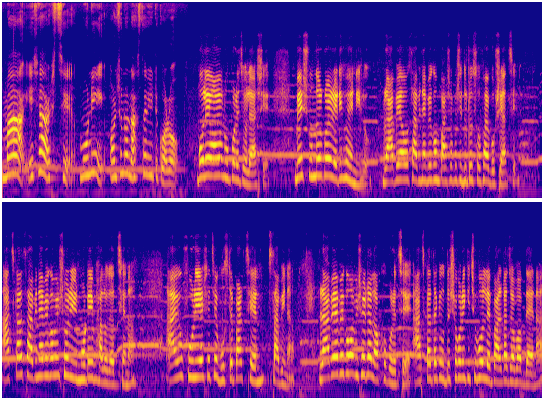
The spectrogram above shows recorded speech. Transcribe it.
মা, এসে আসছে। মনি ওর জন্য নাস্তা রেডি করো। বলে অয়ন উপরে চলে আসে। বেশ সুন্দর করে রেডি হয়ে নিল। রাবেয়া ও সাবিনা বেগম পাশাপাশি দুটো সোফায় বসে আছে। আজকাল সাবিনা বেগমের শরীর মোটেই ভালো যাচ্ছে না। আয়ু ফুরিয়ে এসেছে, বুঝতে পারছেন, সাবিনা। রাবেয়া বেগমও বিষয়টা লক্ষ্য করেছে। আজকাল তাকে উদ্দেশ্য করে কিছু বললে পাল্টা জবাব দেয় না।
